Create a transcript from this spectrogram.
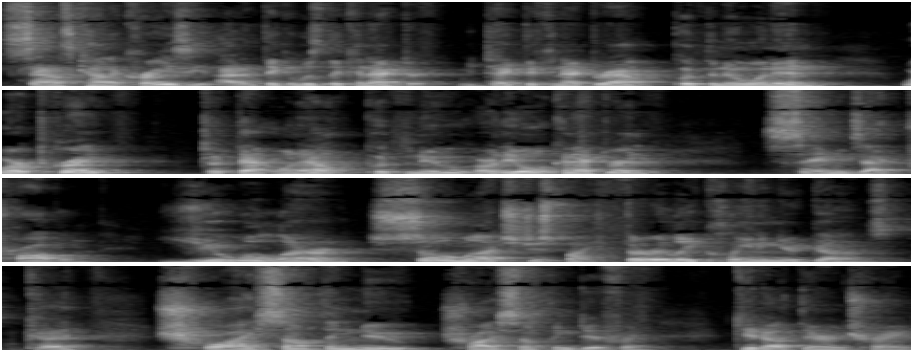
Sounds kind of crazy. I didn't think it was the connector. We take the connector out, put the new one in, worked great. Took that one out, put the new or the old connector in, same exact problem. You will learn so much just by thoroughly cleaning your guns, okay? Try something new, try something different, get out there and train.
